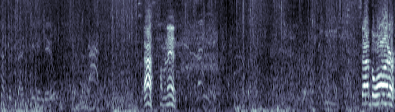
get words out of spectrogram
That's the best you can do. Ah, coming in. Stab the water.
